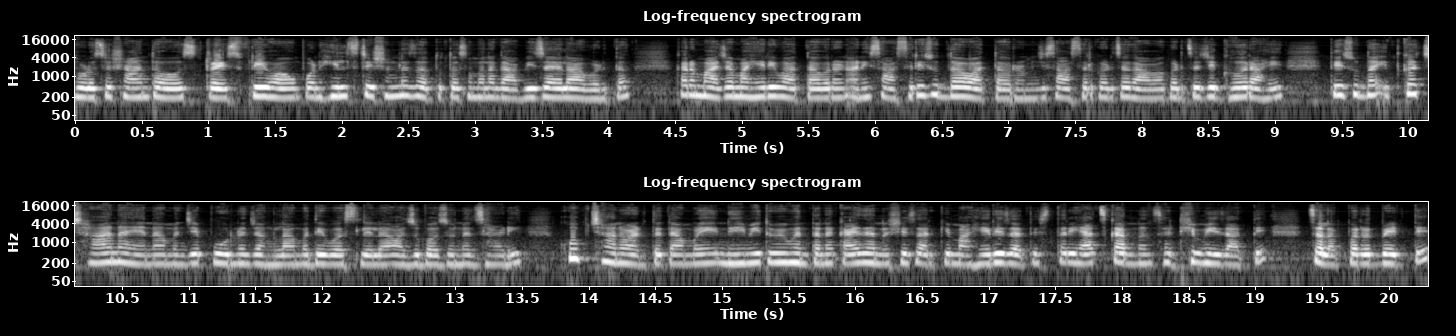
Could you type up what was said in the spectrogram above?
थोडंसं शांत व्हावं स्ट्रेस फ्री व्हावं पण हिल स्टेशनला जातो तसं मला गावी जायला आवडतं. कारण माझ्या माहेरी वातावरण आणि सासरीसुद्धा वातावरण म्हणजे सासरकडचं गावाकडचं जे घर आहे ते सुद्धा इतकं छान आहे ना म्हणजे पूर्ण जंगलामध्ये वसलेलं आजूबाजूनं झाडी. खूप छान वाटतं त्यामुळे नेहमी तुम्ही म्हणताना काय धनुषीसारखी माहेरी जातेस तर ह्याच कारणांसाठी मी जाते. चला परत भेटते.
